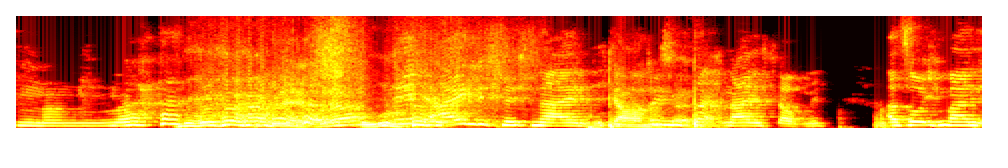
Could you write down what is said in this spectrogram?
Nein, Nee, oder? Nee, eigentlich nicht, nein. Ich Gar nicht, nicht sagen, nein, ich glaube nicht. Also ich meine,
